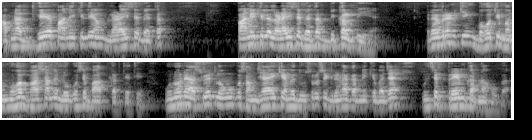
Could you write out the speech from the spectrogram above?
अपना ध्येय पाने के लिए हम लड़ाई से बेहतर, पाने के लिए लड़ाई से बेहतर विकल्प भी है। रेवरेंड किंग बहुत ही मनमोहक भाषा में लोगों से बात करते थे। उन्होंने अश्वेत लोगों को समझाया कि हमें दूसरों से घृणा करने के बजाय उनसे प्रेम करना होगा।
